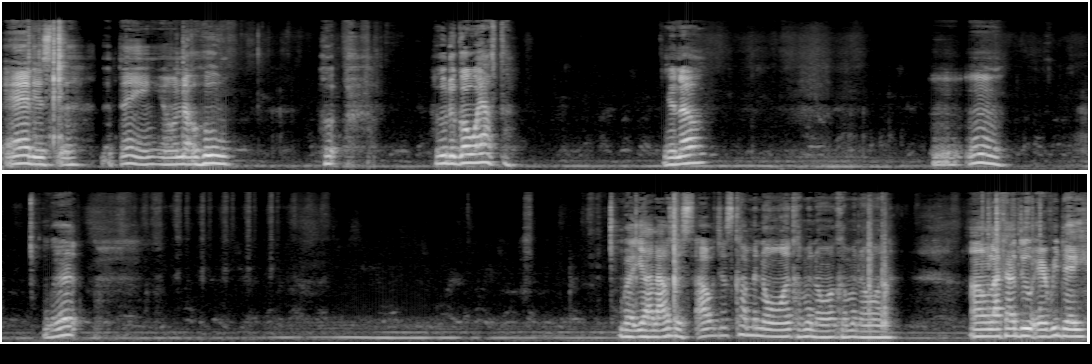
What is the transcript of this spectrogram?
and it's the the thing. You don't know who who who to go after. You know? Mm-mm. But But yeah, I was just I was just coming on, coming on, coming on. Um, like I do every day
